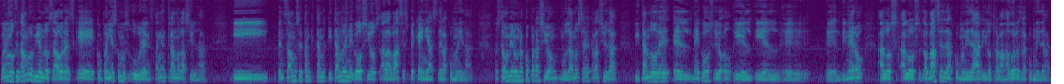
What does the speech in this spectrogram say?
Bueno, lo que estamos viendo ahora es que compañías como Uber están entrando a la ciudad y pensamos que están quitando, quitando negocios a las bases pequeñas de la comunidad. Nos estamos viendo una cooperación mudándose a la ciudad, quitándole el negocio y el, y el, eh, el dinero a los a los las bases de la comunidad y los trabajadores de la comunidad.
